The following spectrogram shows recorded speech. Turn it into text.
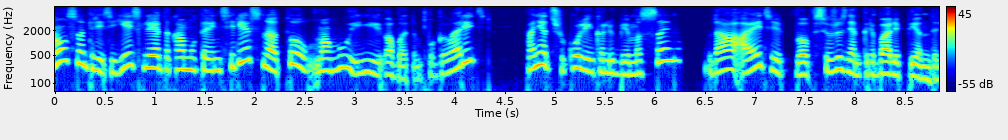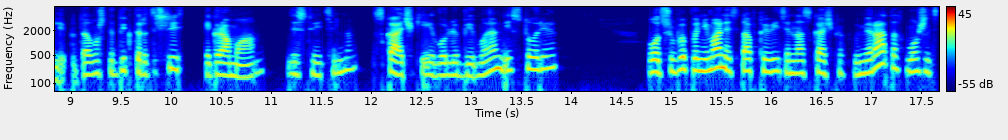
Ну, смотрите, если это кому-то интересно, то могу и об этом поговорить. Понятно, что Коленька любимый сын, да, а эти всю жизнь отгребали пендали, потому что Виктор это игроман, действительно. Скачки его любимая история. Вот, чтобы вы понимали, ставка Вити на скачках в Эмиратах может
